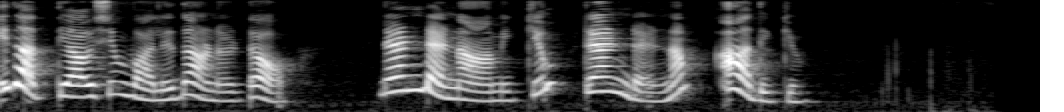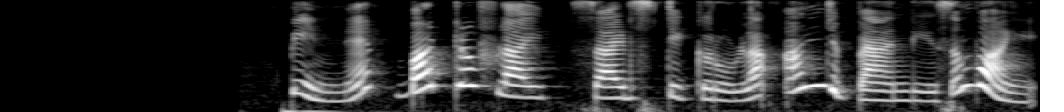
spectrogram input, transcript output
ഇത് അത്യാവശ്യം വലുതാണ് കേട്ടോ. രണ്ടെണ്ണം ആമിക്കും രണ്ടെണ്ണം ആദിക്കും. പിന്നെ ബട്ടർഫ്ലൈ സൈഡ് സ്റ്റിക്കറുള്ള അഞ്ച് പാന്റീസും വാങ്ങി.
